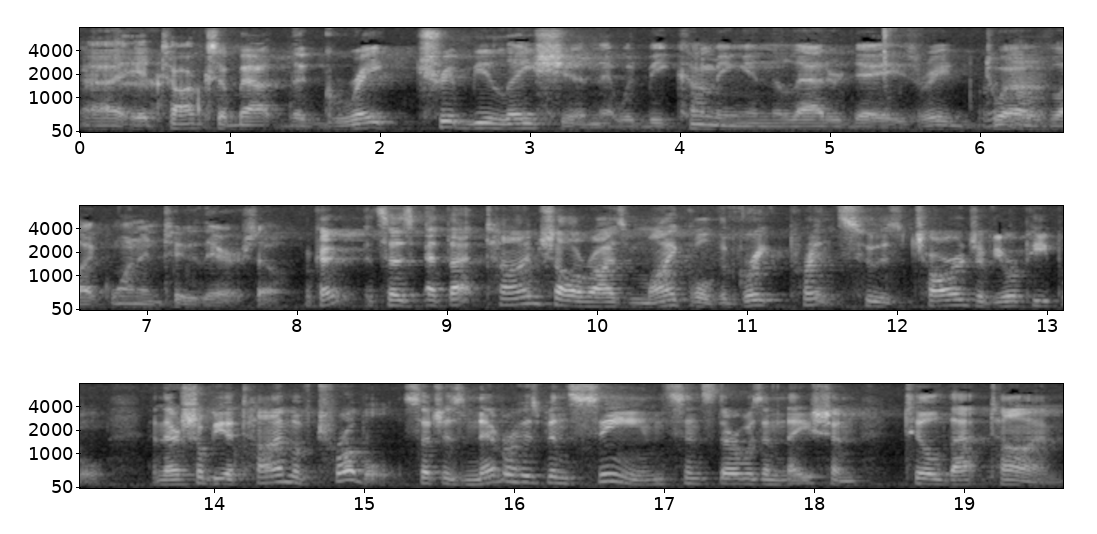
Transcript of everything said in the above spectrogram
Uh, it talks about the great tribulation that would be coming in the latter days. Read 12, mm-hmm. like 1 and 2 there. So Okay. It says, At that time shall arise Michael, the great prince, who is charge of your people, and there shall be a time of trouble, such as never has been seen since there was a nation till that time.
